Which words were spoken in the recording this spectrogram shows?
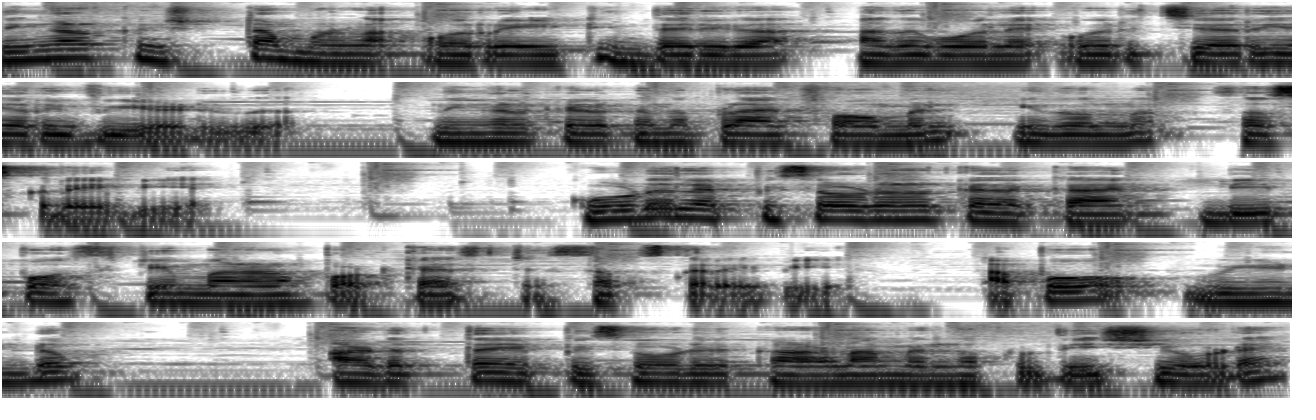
നിങ്ങൾക്ക് ഇഷ്ടമുള്ള ഒരു റേറ്റിംഗ് തരിക അതുപോലെ ഒരു ചെറിയ റിവ്യൂ എഴുതുക നിങ്ങൾ കേൾക്കുന്ന പ്ലാറ്റ്ഫോമിൽ ഇതൊന്ന് സബ്സ്ക്രൈബ് ചെയ്യുക കൂടുതൽ എപ്പിസോഡുകൾ കേൾക്കാൻ be positive Malayalam podcast subscribe ചെയ്യുക അപ്പോൾ വീണ്ടും അടുത്ത എപ്പിസോഡിൽ കാണാമെന്ന പ്രതീക്ഷയോടെ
